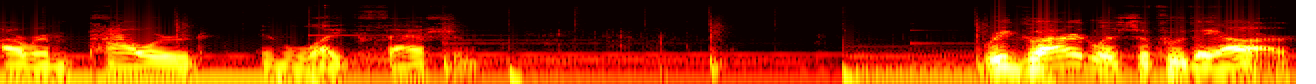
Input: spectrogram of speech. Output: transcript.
are empowered in like fashion. Regardless of who they are,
